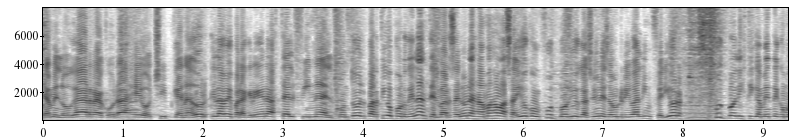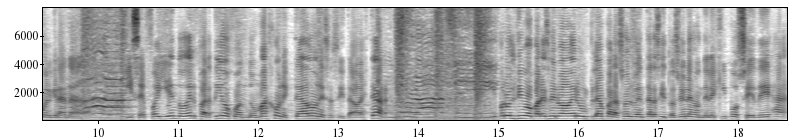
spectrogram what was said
Llámenlo garra, coraje o chip ganador clave para creer hasta el final. Con todo el partido por delante, el Barcelona jamás avasalló con fútbol y ocasiones a un rival inferior futbolísticamente como el Granada. Y se fue yendo del partido cuando más conectado necesitaba estar. Y por último, parece no haber un plan para solventar situaciones donde el equipo se deja,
